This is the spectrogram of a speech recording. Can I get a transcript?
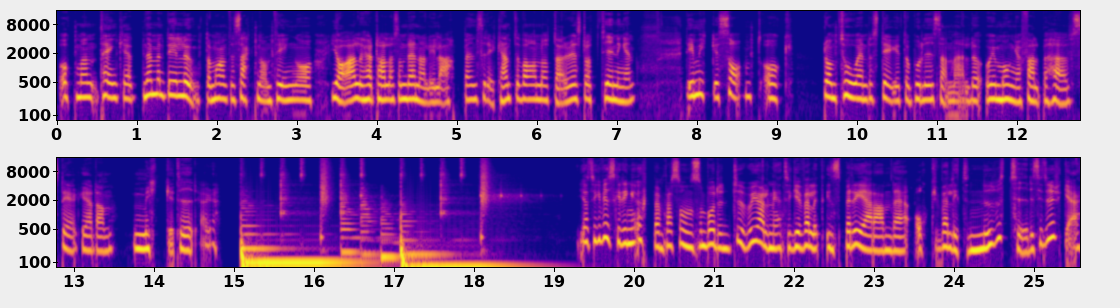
Och man tänker att nej men det är lugnt, de har inte sagt någonting och jag har aldrig hört talas om denna lilla appen så det kan inte vara något, där det stått i tidningen. Det är mycket sånt och de tog ändå steget och polisanmälde och i många fall behövs det redan mycket tidigare. Jag tycker vi ska ringa upp en person som både du och jag Linnea tycker är väldigt inspirerande och väldigt nutid i sitt yrke.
